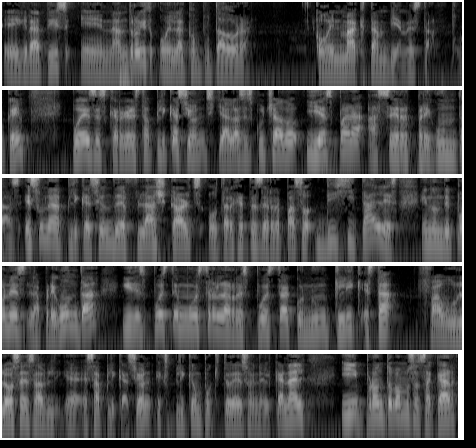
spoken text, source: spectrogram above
eh, gratis en Android o en la computadora o en Mac también está, ¿ok? Puedes descargar esta aplicación si ya la has escuchado y es para hacer preguntas. Es una aplicación de flashcards o tarjetas de repaso digitales en donde pones la pregunta y después te muestra la respuesta con un clic. Está fabulosa esa, esa, aplicación. Expliqué un poquito de eso en el canal. Y pronto vamos a sacar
